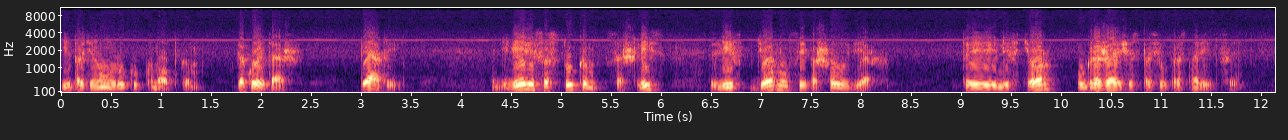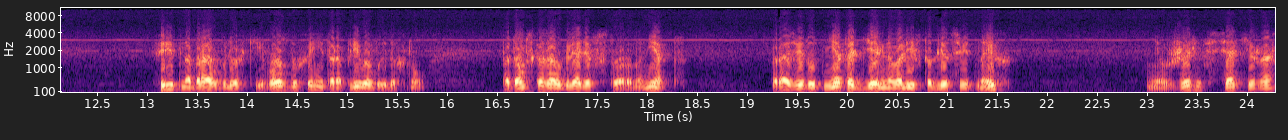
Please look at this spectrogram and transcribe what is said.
и протянул руку к кнопкам. «Какой этаж?» «Пятый». Двери со стуком сошлись, лифт дернулся и пошел вверх. «Ты лифтер?» — угрожающе спросил краснолицый. Филипп набрал в легкий воздух и неторопливо выдохнул. Потом сказал, глядя в сторону, «Нет. Разве тут нет отдельного лифта для цветных?» Неужели всякий раз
